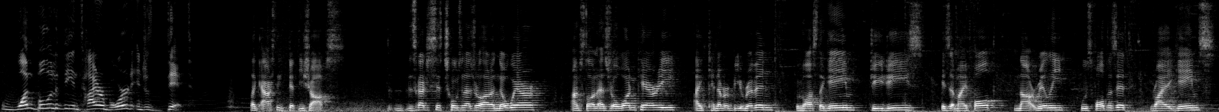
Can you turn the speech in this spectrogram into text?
one bulleted the entire board, and just dipped. Like actually 50 shops. This guy just hits chosen Ezreal out of nowhere. I'm still on Ezreal 1 carry. I can never beat Riven. We lost the game. GG's. Is it my fault? Not really. Whose fault is it? Riot Games.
